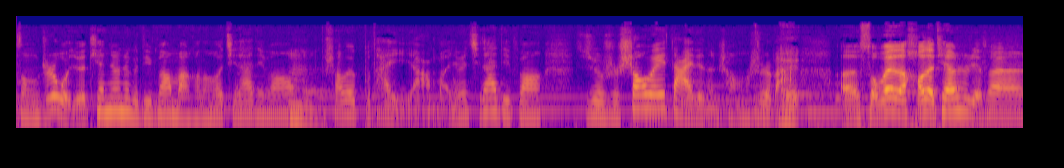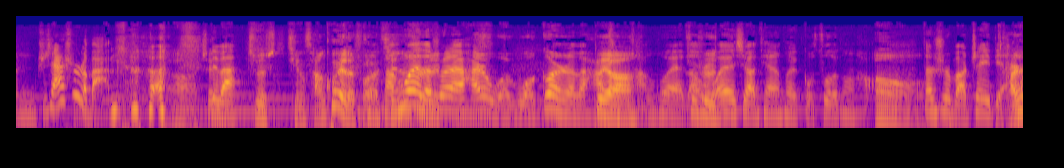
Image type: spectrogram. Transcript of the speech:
总之，我觉得天津这个地方吧，可能和其他地方稍微不太一样吧，因为其他地方就是稍微大一点的城市吧，呃，所谓的好歹天津市也算直辖市了吧，对吧？就是挺惭愧的说，挺惭愧的说来，还是我我个人认为还是挺惭愧的，就是我也希望天津可以给我做的更好。哦，但是吧，这一点还是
